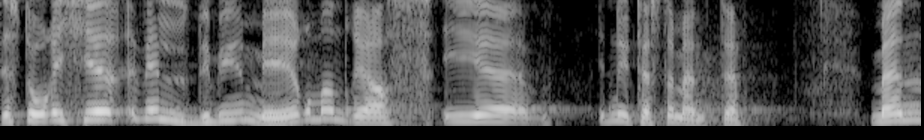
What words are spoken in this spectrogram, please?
Det står ikke veldig mye mer om Andreas i, eh, i Nytestamentet. Men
